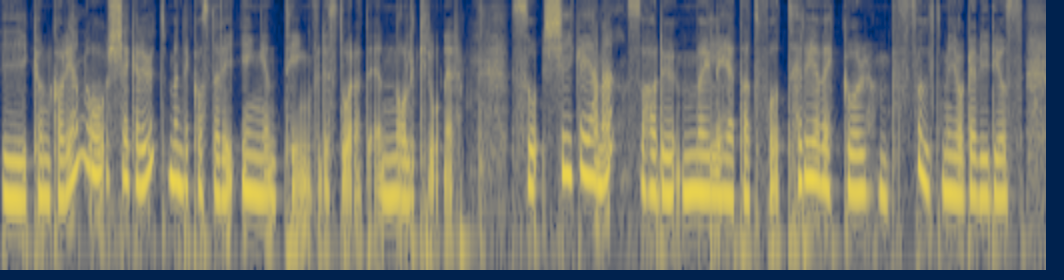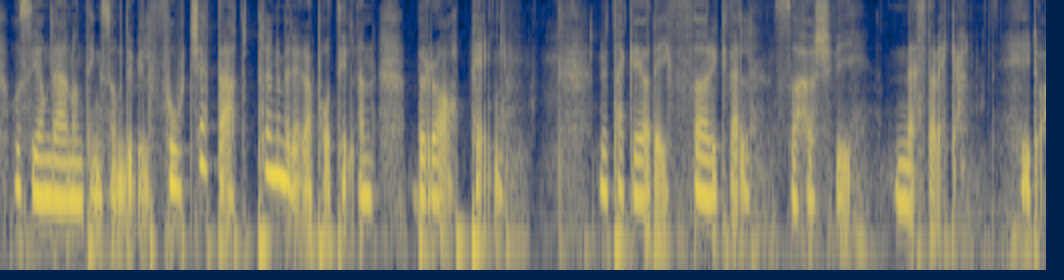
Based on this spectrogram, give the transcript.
i kundkorgen och checkar ut men det kostar dig ingenting för det står att det är noll kronor. Så kika gärna så har du möjlighet att få tre veckor fullt med yogavideos och se om det är någonting som du vill fortsätta att prenumerera på till en bra peng. Nu tackar jag dig för ikväll så hörs vi nästa vecka. Hejdå!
